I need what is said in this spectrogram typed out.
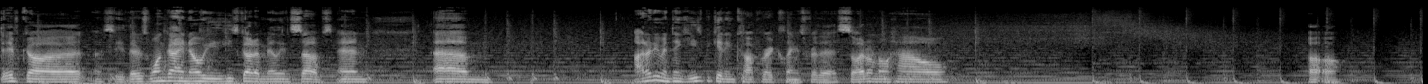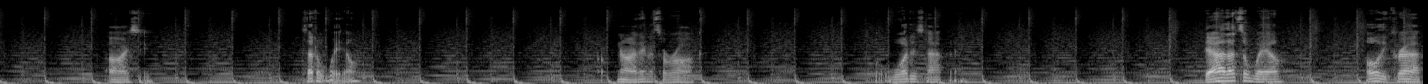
they've got. Let's see, there's one guy I know, he, he's got a million subs, and, um. I don't even think he's getting copyright claims for this, so I don't know how. Uh oh. Oh, I see. Is that a whale? No, I think that's a rock. But what is happening? Yeah, that's a whale. Holy crap.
